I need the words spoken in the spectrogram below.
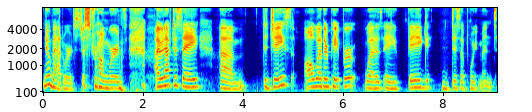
no bad words, just strong words. I would have to say um, the Jace all weather paper was a big disappointment.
